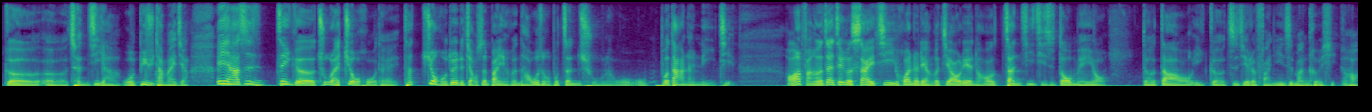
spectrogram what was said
个呃成绩啊！我必须坦白讲，而且他是这个出来救火的，他救火队的角色扮演很好，为什么不争除呢？我我不大能理解。好，反而在这个赛季换了两个教练，然后战绩其实都没有得到一个直接的反应，是蛮可惜的哈。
